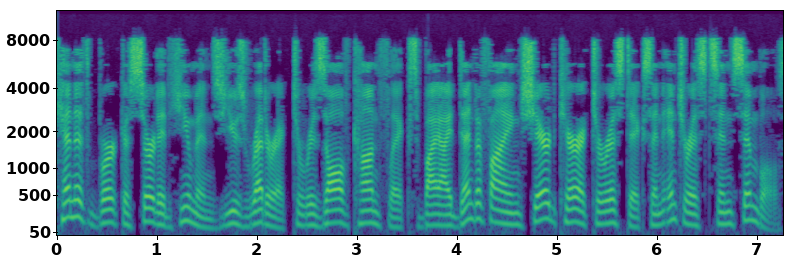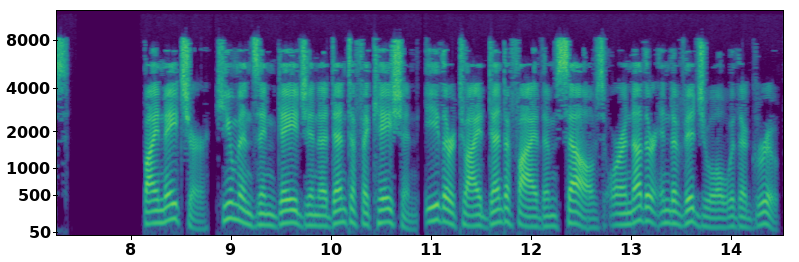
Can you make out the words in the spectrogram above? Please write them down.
Kenneth Burke asserted humans use rhetoric to resolve conflicts by identifying shared characteristics and interests in symbols. By nature, humans engage in identification, either to identify themselves or another individual with a group.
